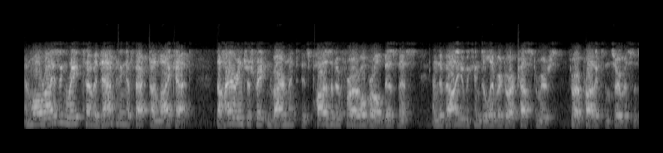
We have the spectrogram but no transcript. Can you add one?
And While rising rates have a dampening effect on LICAT, the higher interest rate environment is positive for our overall business and the value we can deliver to our customers through our products and services.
